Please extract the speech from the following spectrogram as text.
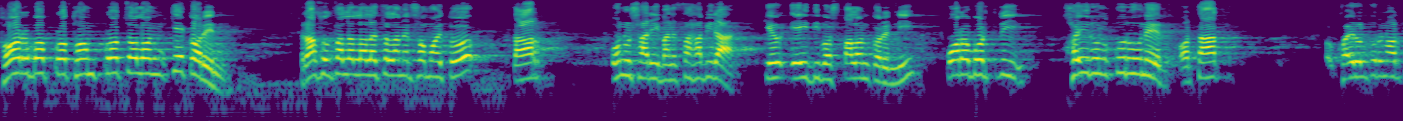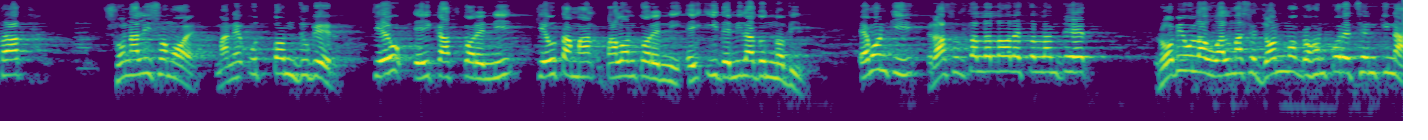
সর্বপ্রথম প্রচলন কে করেন? রাসুল সাল্লাহ সাল্লামের সময় তো তার অনুসারী মানে সাহাবিরা কেউ এই দিবস পালন করেননি। পরবর্তী খৈরুল কুরুনের, অর্থাৎ খৈরুল কুরুন অর্থাৎ সোনালি সময় মানে উত্তম যুগের, কেউ এই কাজ করেননি, কেউ তা পালন করেননি। এই ঈদে মিলাদুন নবী। এমনকি রাসুল সাল্লাহ আলাইসাল্লাম যে রবিউল আউয়াল মাসে জন্মগ্রহণ করেছেন কিনা,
